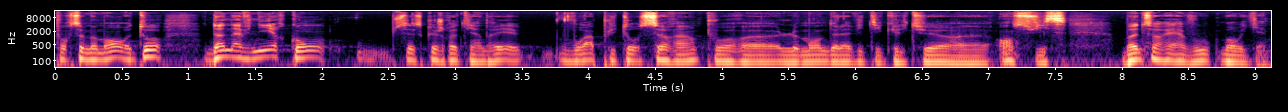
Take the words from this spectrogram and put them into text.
pour ce moment autour d'un avenir qu'on c'est ce que je retiendrai, voit plutôt serein pour le monde de la viticulture en Suisse. Bonne soirée à vous, bon week-end.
